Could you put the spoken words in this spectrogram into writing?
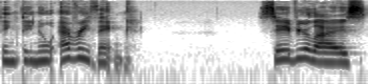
think they know everything. Save your lies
